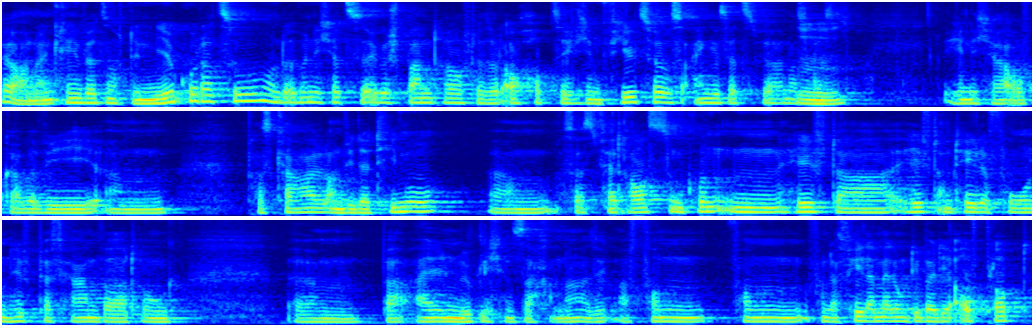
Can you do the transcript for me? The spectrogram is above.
Ja, und dann kriegen wir jetzt noch den Mirko dazu und da bin ich jetzt sehr gespannt drauf. Der soll auch hauptsächlich im Field Service eingesetzt werden. Das Mhm. heißt, ähnliche Aufgabe wie ähm, Pascal und wie der Timo. Ähm, das heißt, fährt raus zum Kunden, hilft da, hilft am Telefon, hilft per Fernwartung ähm, bei allen möglichen Sachen. Ne? Also mal, vom, vom, von der Fehlermeldung, die bei dir aufploppt,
